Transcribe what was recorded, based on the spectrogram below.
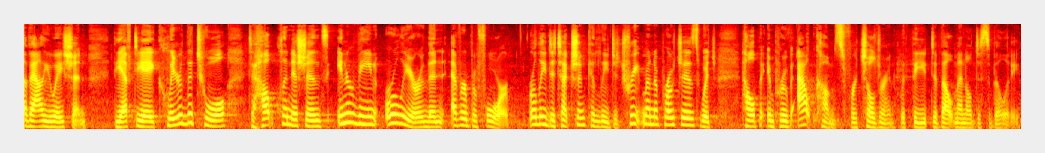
Evaluation. The FDA cleared the tool to help clinicians intervene earlier than ever before. Early detection can lead to treatment approaches which help improve outcomes for children with the developmental disability.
